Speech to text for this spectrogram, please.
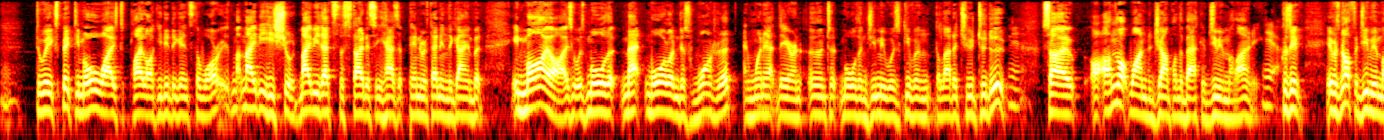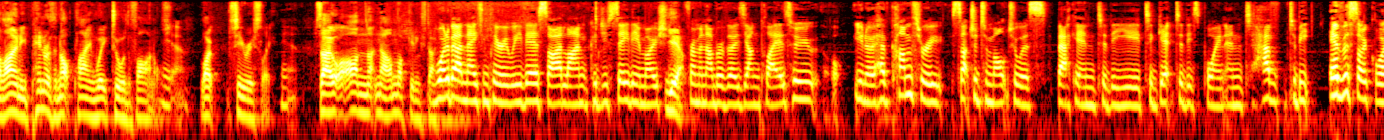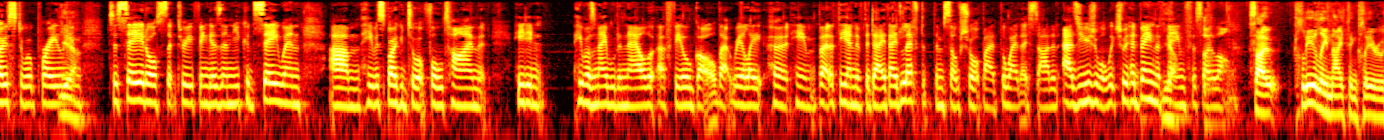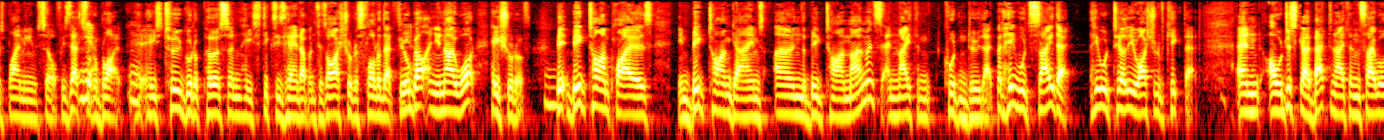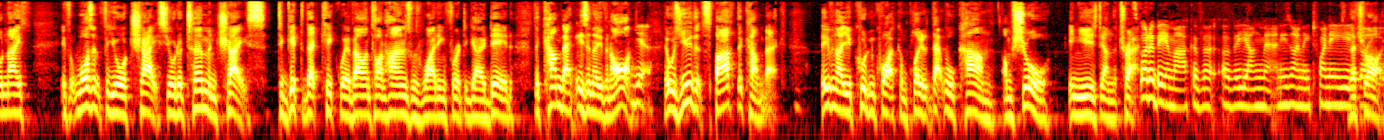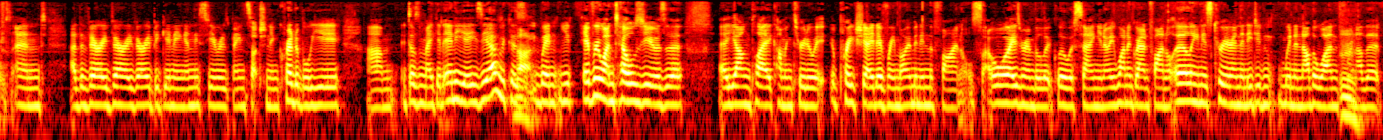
Do we expect him always to play like he did against the Warriors? Maybe he should. Maybe that's the status he has at Penrith and in the game. But in my eyes, it was more that Matt Moylan just wanted it and went out there and earned it more than Jimmy was given the latitude to do. Yeah. So I'm not one to jump on the back of Jimmy Maloney. Yeah. Because if, if it was not for Jimmy Maloney, Penrith are not playing week two of the finals. Yeah. Like, seriously. Yeah. So I'm not, no, I'm not getting stuck. What about that. Nathan Cleary? Were you there sideline? Could you see the emotion Yeah. from a number of those young players who, you know, have come through such a tumultuous back end to the year to get to this point and to have to be ever so close to a prelim, Yeah. to see it all slip through your fingers, and you could see when um, he was spoken to at full time that he didn't. He wasn't able to nail a field goal that really hurt him. But at the end of the day, they'd left themselves short by the way they started, as usual, which had been the Yeah. theme for so long. So clearly Nathan Cleary was blaming himself. He's that sort Yeah. Mm. of bloke. He- He's too good a person. He sticks his hand up and says, I should have slotted that field goal. And you know what? He should have. Mm. Bi- Big time players in big time games own the big time moments, and Nathan couldn't do that. But he would say that. He would tell you, I should have kicked that. And I would just go back to Nathan and say, Well, Nath, if it wasn't for your chase, your determined chase to get to that kick where Valentine Holmes was waiting for it to go dead, the comeback isn't even on. Yeah. It was you that sparked the comeback. Even though you couldn't quite complete it, that will come, I'm sure, in years down the track. It's got to be a mark of a, of a young man. He's only 20 years That's old. right. And at the very, very, very beginning, and this year has been such an incredible year, um, it doesn't make it any easier because No. when you, everyone tells you as a, a young player coming through to appreciate every moment in the finals. I always remember Luke Lewis saying, you know, he won a grand final early in his career and then he didn't win another one Mm. for another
